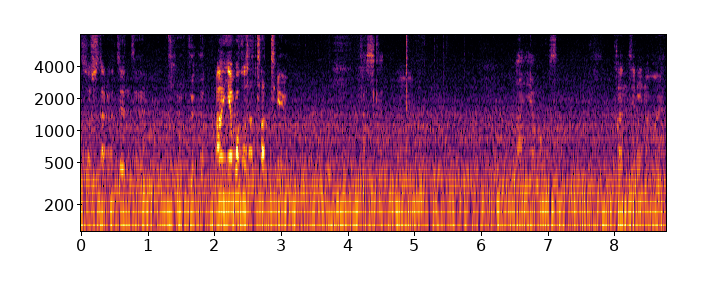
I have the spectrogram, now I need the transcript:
うそしたら全然んあん山子だったっていう、確かに。アンヤマコさん。感じの名前で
